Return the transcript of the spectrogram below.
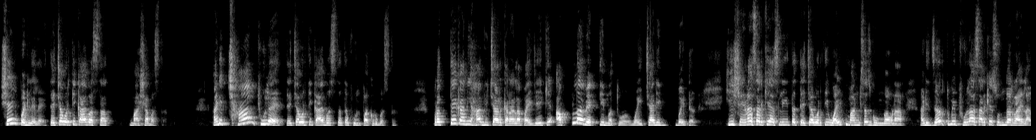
शेण पडलेलं आहे. त्याच्यावरती काय बसतात? माशा बसतात. आणि छान फुलं आहेत. त्याच्यावरती काय बसतं? तर फुलपाखरू बसतं. प्रत्येकाने हा विचार करायला पाहिजे की आपलं व्यक्तिमत्व वैचारिक बैठक ही शेणासारखी असली तर त्याच्यावरती वाईट माणसंच घोंगावणार. आणि जर तुम्ही फुलासारखे सुंदर राहिलात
